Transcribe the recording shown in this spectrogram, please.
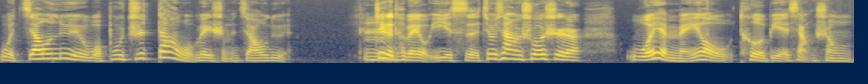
我焦虑，我不知道我为什么焦虑，这个嗯特别有意思。就像说是我也没有特别想生，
